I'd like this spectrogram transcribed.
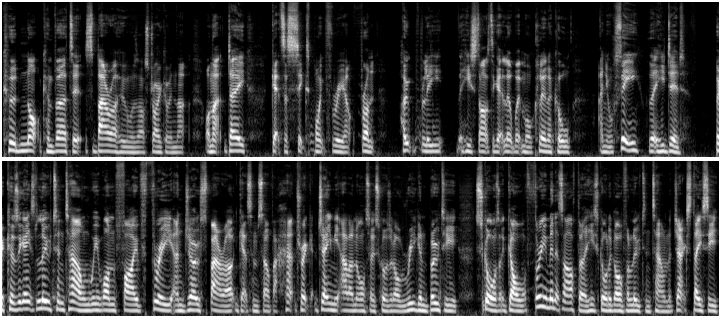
could not convert it. Sbarra, who was our striker in that on that day, gets a 6.3 up front. Hopefully, he starts to get a little bit more clinical, and you'll see that he did. Because against Luton Town, we won 5 3, and Joe Sbarra gets himself a hat trick. Jamie Allen also scores a goal. Regan Booty scores a goal. Three minutes after he scored a goal for Luton Town, Jack Stacey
